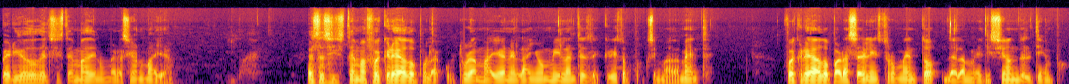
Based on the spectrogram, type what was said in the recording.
Período del sistema de numeración maya. Este sistema fue creado por la cultura maya en el año 1000 a.C. aproximadamente. Fue creado para ser el instrumento de la medición del tiempo.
